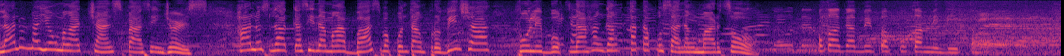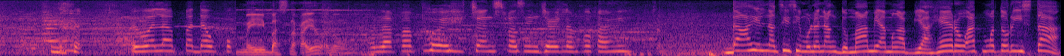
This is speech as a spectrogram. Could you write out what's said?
lalo na yung mga chance passengers. Halos lahat kasi ng mga bus papuntang probinsya, fully booked na hanggang katapusan ng Marso. Po kagabi pa po kami dito. Eh, Wala pa daw po. May bus na kayo? Anong? Wala pa po eh. Chance passenger lang po kami. Dahil nagsisimula ng dumami ang mga biyahero at motorista,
